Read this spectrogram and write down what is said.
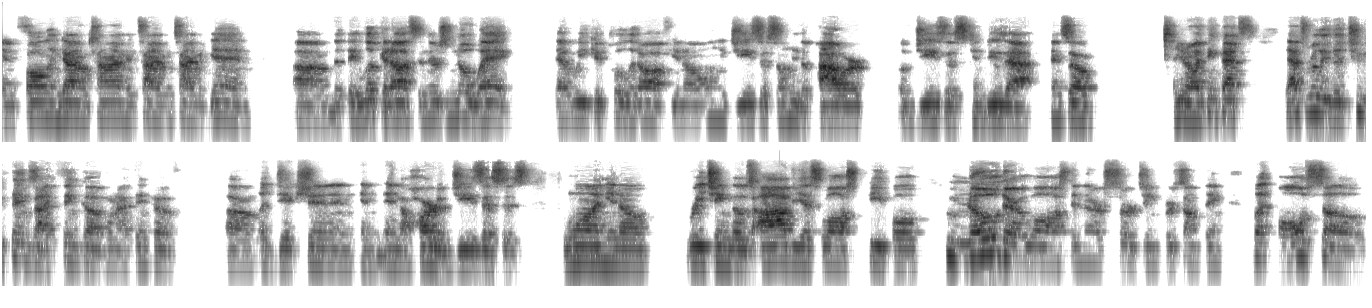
and falling down time and time and time again. Um, that they look at us and there's no way that we could pull it off. You know, only Jesus, only the power of Jesus can do that. And so, you know, I think that's that's really the two things I think of when I think of um, addiction and, and, and the heart of Jesus is one, you know, reaching those obvious lost people who know they're lost and they're searching for something, but also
